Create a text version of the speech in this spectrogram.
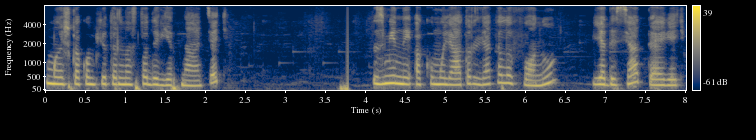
Мишка комп'ютерна 119. Змінний акумулятор для телефону 59.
